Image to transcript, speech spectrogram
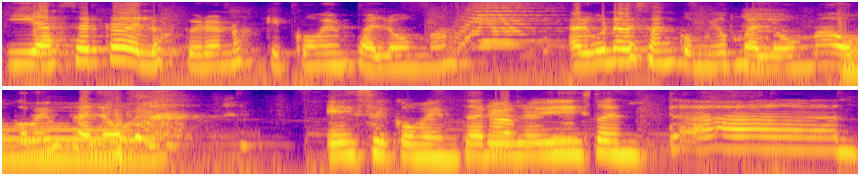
Y acerca de los peruanos que comen paloma, ¿alguna vez han comido paloma o comen paloma? Ese comentario lo he visto en tan,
